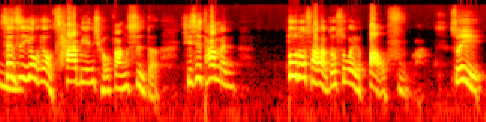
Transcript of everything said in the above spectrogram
甚至用那种擦边球方式的，其实他们多多少少都是为了报复啊。所以。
